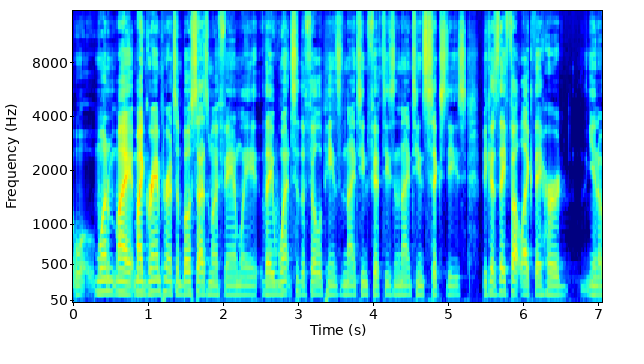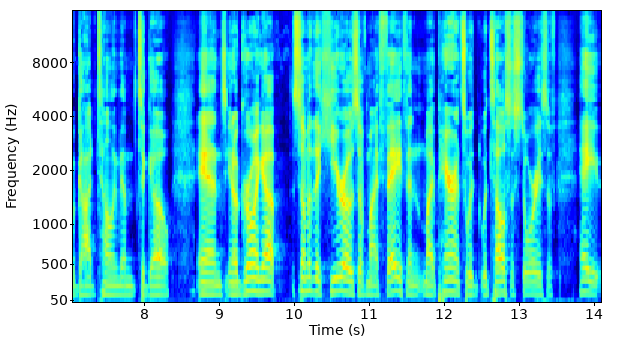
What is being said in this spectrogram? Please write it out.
one my my grandparents on both sides of my family they went to the Philippines in the 1950s and the 1960s because they felt like they heard you know God telling them to go. And you know, growing up, some of the heroes of my faith and my parents would, would tell us the stories of, hey,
